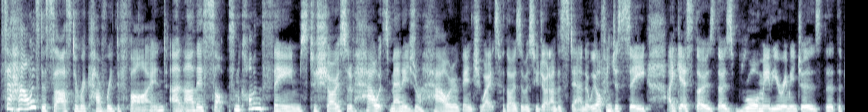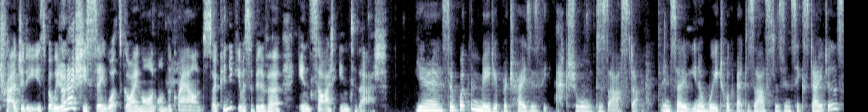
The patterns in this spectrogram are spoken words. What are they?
So, how is disaster recovery defined? And are there some, some common themes to show sort of how it's managed or how it eventuates for those of us who don't understand it? We often just see, I guess, those those raw media images, the, the tragedies, but we don't actually see what's going on on the ground. So, can you give us a bit of a insight into that? Yeah. So, what the media portrays is the actual disaster. And so, you know, we talk about disasters in six stages.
